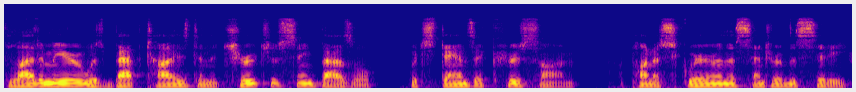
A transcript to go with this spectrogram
Vladimir was baptized in the church of St. Basil, which stands at Kherson, upon a square in the center of the city,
